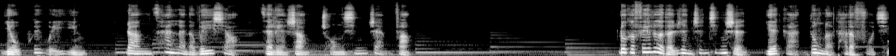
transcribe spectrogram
扭亏为盈，让灿烂的微笑在脸上重新绽放。洛克菲勒的认真精神也感动了他的父亲。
